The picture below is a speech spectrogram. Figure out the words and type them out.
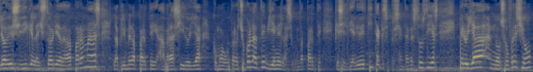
Yo decidí que la historia daba para más. La primera parte habrá sido ya como agua para chocolate. Viene la segunda parte, que es el diario de Tita, que se presenta en estos días. Pero ya nos ofreció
